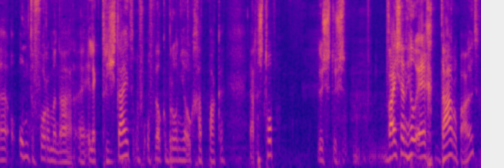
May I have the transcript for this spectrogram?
uh, om te vormen naar elektriciteit... Of, of welke bron je ook gaat pakken. Ja, dat is top. Dus, dus wij zijn heel erg daarop uit...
